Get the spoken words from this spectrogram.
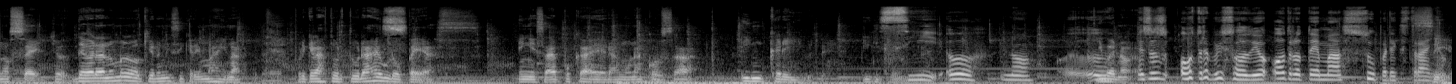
no sé, yo de verdad no me lo quiero ni siquiera imaginar, porque las torturas europeas en esa época eran una cosa increíble, increíble. Sí, uh, no. Y bueno. Eso es otro episodio, otro tema súper extraño. Sí.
